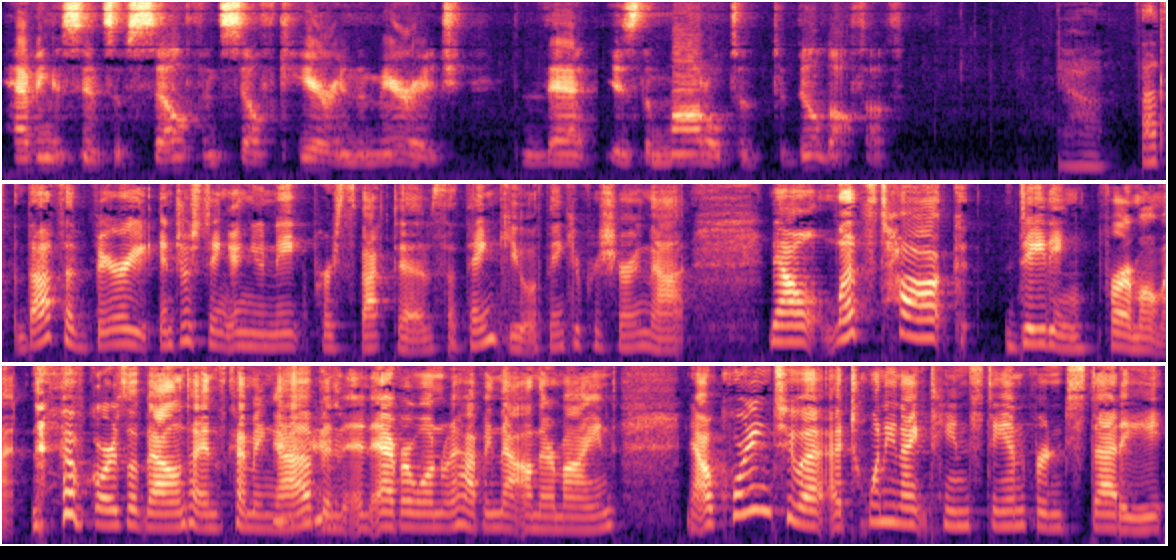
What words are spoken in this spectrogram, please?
having a sense of self and self care in the marriage that is the model to, to build off of. Yeah, that's that's a very interesting and unique perspective. So thank you. Thank you for sharing that. Now let's talk dating for a moment. of course, with Valentine's coming up and, and everyone having that on their mind. Now, according to a, a 2019 Stanford study,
